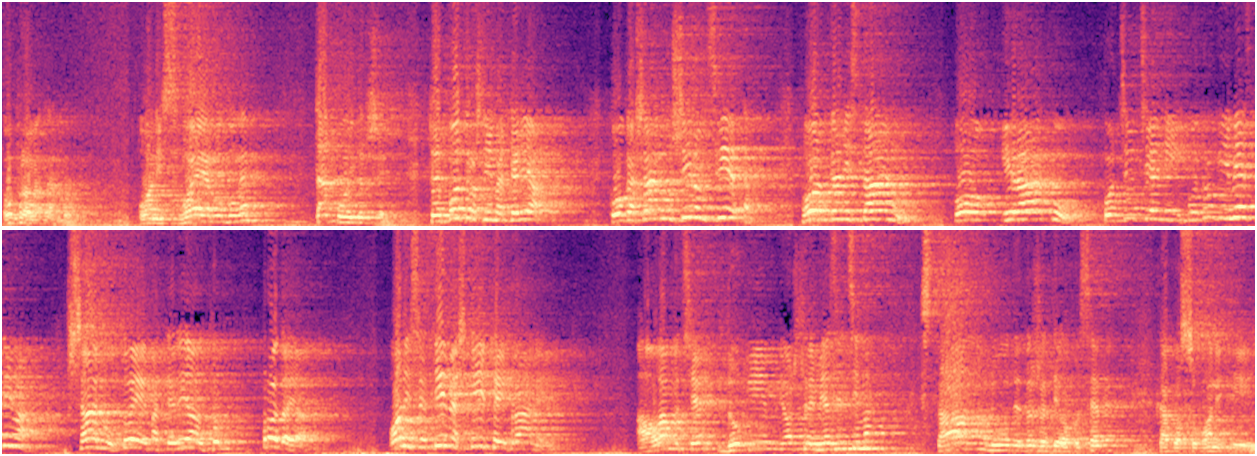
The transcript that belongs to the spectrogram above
Upravo tako. Oni svoje robove tako i drže. To je potrošni materijal koga šalju širom svijeta, po Afganistanu, po Iraku, po Čečeni, po drugim mjestima, šalju, to je materijal prodaja. Oni se time štite i brane. A ovamo će drugim još oštrim mjesecima stalno ljude držati oko sebe kako su oni ti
